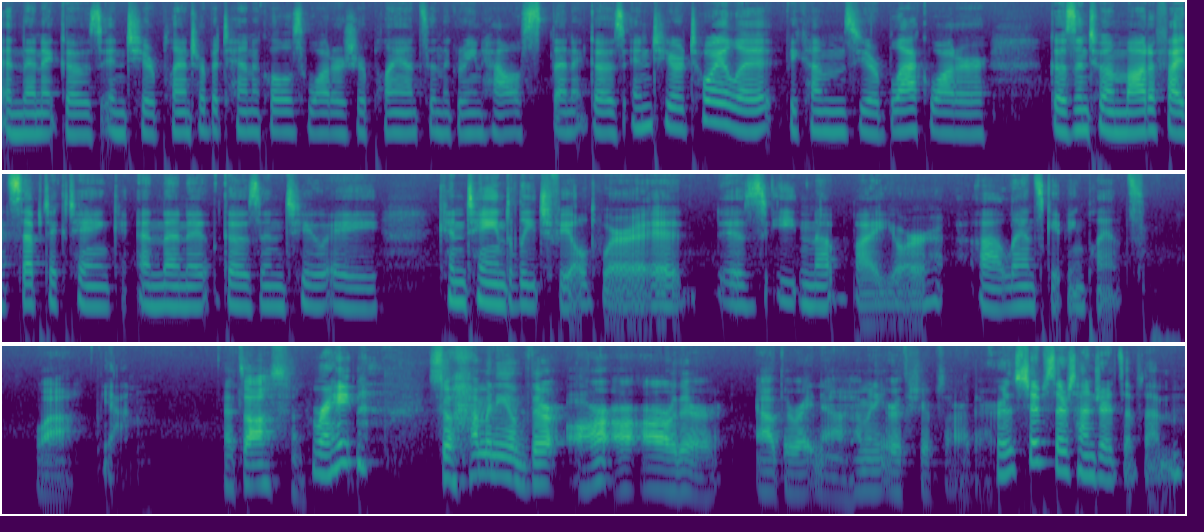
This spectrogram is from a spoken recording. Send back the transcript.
and then it goes into your planter botanicals, waters your plants in the greenhouse. Then it goes into your toilet, becomes your black water, goes into a modified septic tank, and then it goes into a contained leach field where it is eaten up by your uh, landscaping plants. Wow. Yeah. That's awesome. Right? So, how many of there are, are, are there out there right now? How many earth ships are there? Earth ships, there's hundreds of them.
